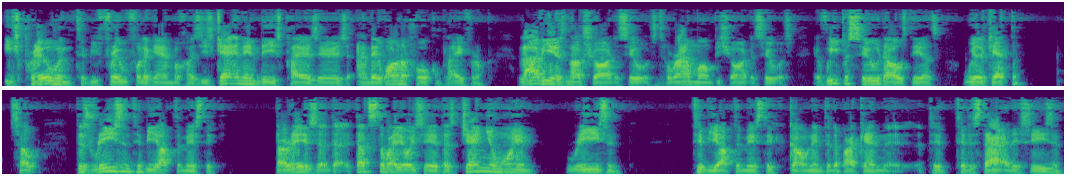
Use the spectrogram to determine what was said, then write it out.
he's proven to be fruitful again because he's getting in these players' ears and they want to fucking play for him. Lavia is not sure to suit us. Thuram won't be sure to suit us. If we pursue those deals, we'll get them. So there's reason to be optimistic. There is. That's the way I see it. There's genuine reason to be optimistic going into the back end uh, to, to the start of the season.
